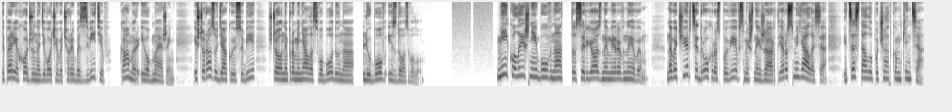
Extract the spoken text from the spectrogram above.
Тепер я ходжу на дівочі вечори без звітів, камер і обмежень, і щоразу дякую собі, що не проміняла свободу на любов із дозволу. Мій колишній був надто серйозним і ревнивим. На вечірці друг розповів смішний жарт, я розсміялася, і це стало початком кінця.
